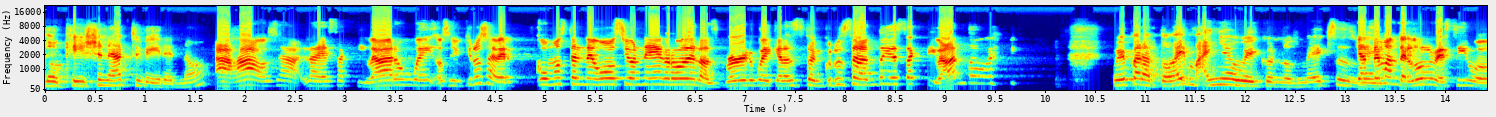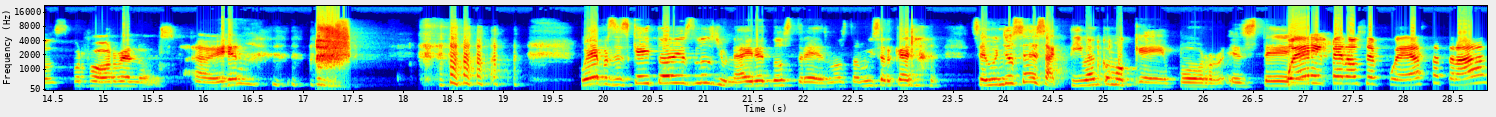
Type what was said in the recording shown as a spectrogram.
location activated, ¿no? Ajá, o sea, la desactivaron, güey. O sea, yo quiero saber cómo está el negocio negro de las Bird, güey, que las están cruzando y desactivando, güey. Güey, para todo hay maña, güey, con los mexos, Ya te mandé los recibos, por favor, velos. A ver. Güey, pues es que ahí todavía es los United 2-3, ¿no? Está muy cerca de la... Según yo, se desactivan como que por este... Güey, pero se fue hasta atrás,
